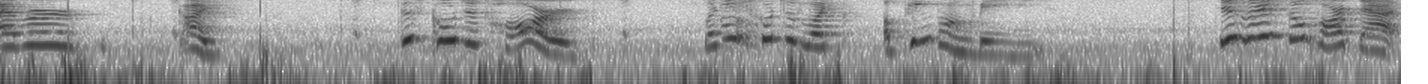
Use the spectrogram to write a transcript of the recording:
ever, guys. This coach is hard. Like this coach is like a ping pong baby. He's like so hard that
